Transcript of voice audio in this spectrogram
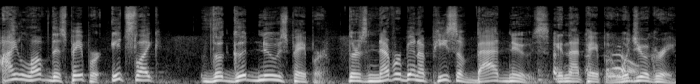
"I love this paper. It's like the good newspaper. There's never been a piece of bad news in that paper. Would you agree?"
